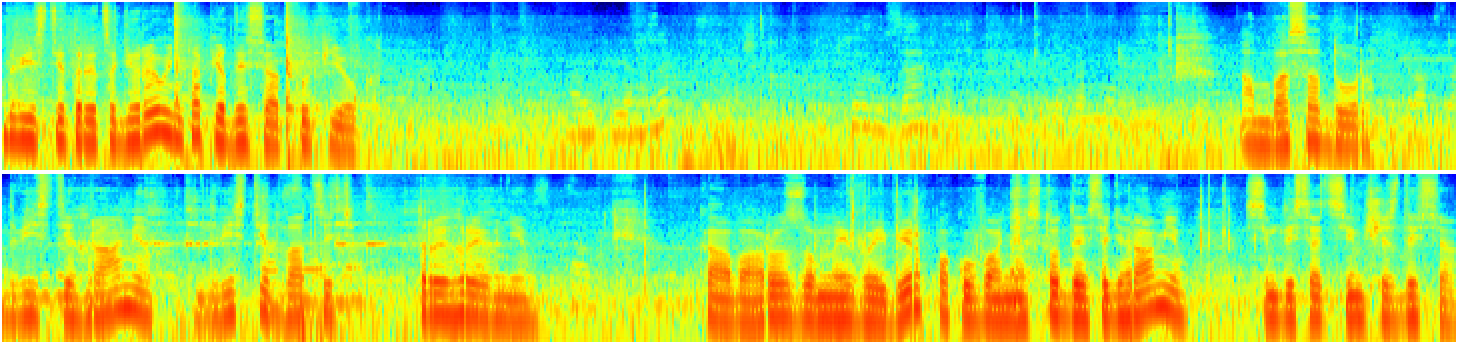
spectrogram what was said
230 гривень та 50 копійок. Амбасадор 200 грамів 223 гривні. Кава розумний вибір. Пакування 110 грамів 77,60.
